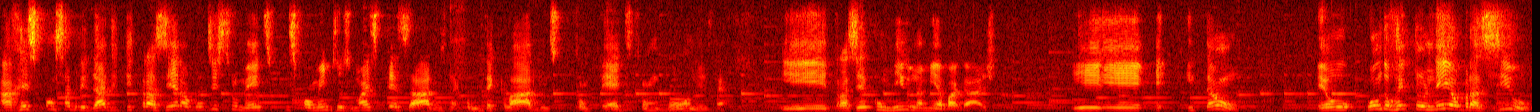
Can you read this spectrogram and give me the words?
a responsabilidade de trazer alguns instrumentos, principalmente os mais pesados, né? Como teclados, trompetes, trombones, né? E trazer comigo na minha bagagem. E então, eu quando eu retornei ao Brasil,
